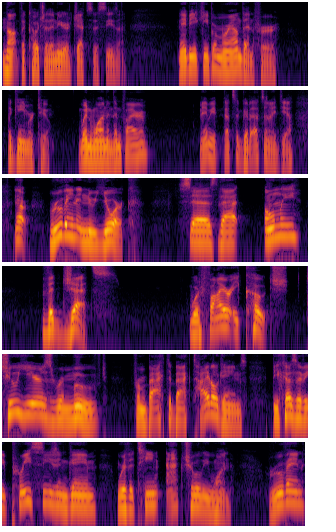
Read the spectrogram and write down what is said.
not the coach of the New York Jets this season. Maybe you keep him around then for a game or two. Win one and then fire him. Maybe that's a good. That's an idea. Now, Ruvain in New York says that only the Jets would fire a coach two years removed from back-to-back title games because of a preseason game where the team actually won. Ruvain,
